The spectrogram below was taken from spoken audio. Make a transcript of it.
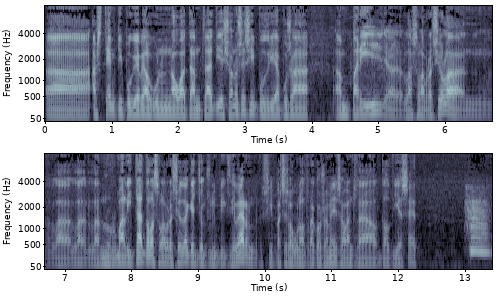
eh, estem que hi pugui haver algun nou atemptat, i això no sé si podria posar en perill eh, la celebració, la, la, la, la normalitat de la celebració d'aquests Jocs Olímpics d'hivern, si passés alguna altra cosa més abans de, del dia 7. Mm.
